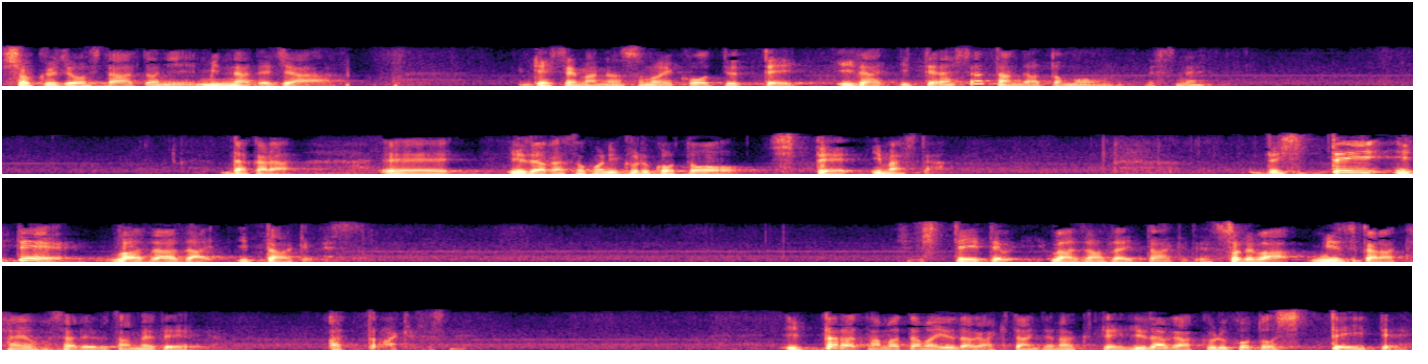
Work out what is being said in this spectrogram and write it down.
食事をした後にみんなでじゃあゲセマネの園行こうって言って行ってらっしゃったんだと思うんですね。だから、えー、ユダがそこに来ることを知っていました。で知っていてわざわざ行ったわけです。知っていてわざわざ行ったわけです。それは自ら逮捕されるためであったわけですね。行ったらたまたまユダが来たんじゃなくてユダが来ることを知っていて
